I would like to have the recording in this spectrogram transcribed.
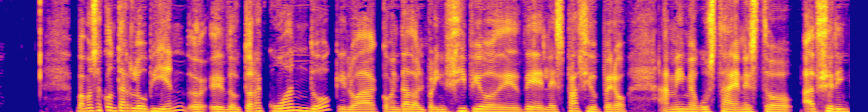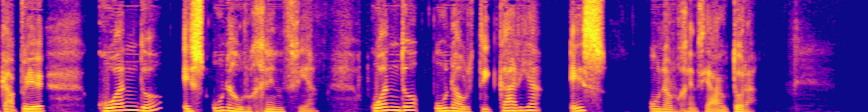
Vamos a contarlo bien, eh, doctora, cuándo, que lo ha comentado al principio del espacio, pero a mí me gusta en esto hacer hincapié, ¿cuándo es una urgencia? ¿Cuándo una urticaria es una urgencia, doctora?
